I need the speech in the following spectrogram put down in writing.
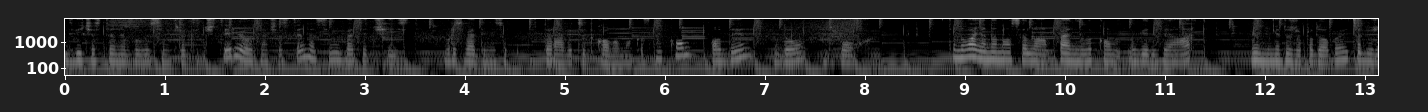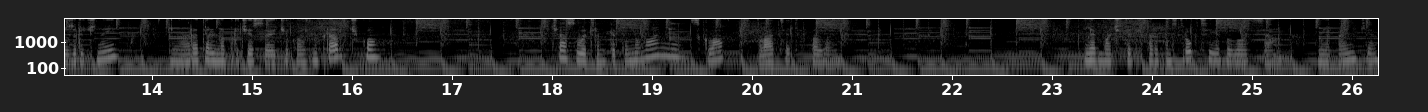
Дві частини були 7,34, одна частина 7,26. В розведенні з 1,5% кисником 1 до 2. Тонування наносила пензликом від Viart. Він мені дуже подобається, дуже зручний, ретельно прочісуючи кожну прядочку. Час витримки тонування склав 20 хвилин. Як бачите, після реконструкції волосся м'якеньке,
